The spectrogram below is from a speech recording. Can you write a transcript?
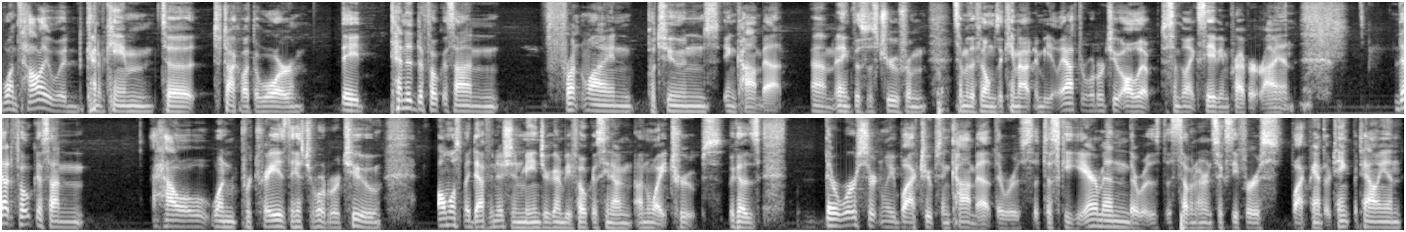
once Hollywood kind of came to, to talk about the war, they tended to focus on frontline platoons in combat. Um, I think this was true from some of the films that came out immediately after World War II, all the way up to something like Saving Private Ryan. That focus on how one portrays the history of World War II, almost by definition, means you're going to be focusing on, on white troops because there were certainly black troops in combat. There was the Tuskegee Airmen, there was the 761st Black Panther Tank Battalion,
